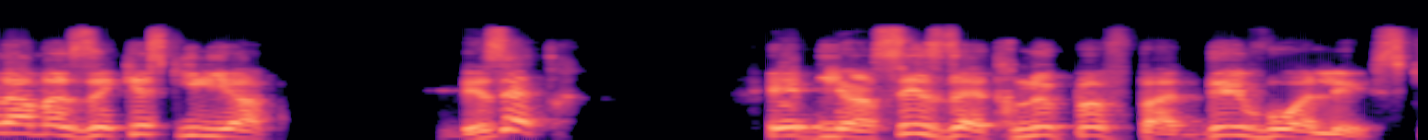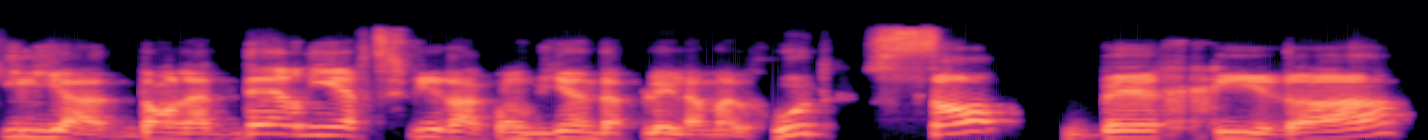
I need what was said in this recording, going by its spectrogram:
Olam qu'est-ce qu'il y a? Des êtres. Eh bien, ces êtres ne peuvent pas dévoiler ce qu'il y a dans la dernière sphira qu'on vient d'appeler la Malchut sans Bechira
